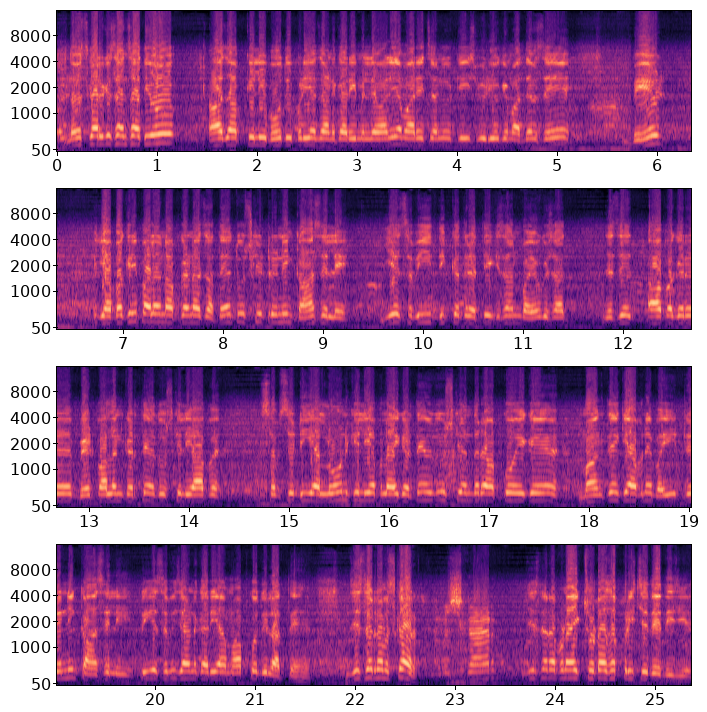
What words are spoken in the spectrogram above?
नमस्कार किसान साथियों आज आपके लिए बहुत ही बढ़िया जानकारी मिलने वाली है। हमारे चैनल की इस वीडियो के माध्यम से भेड़ या बकरी पालन आप करना चाहते हैं तो उसकी ट्रेनिंग कहाँ से लें? ये सभी दिक्कत रहती है किसान भाइयों के साथ। जैसे आप अगर भेड़ पालन करते हैं तो उसके लिए आप सब्सिडी या लोन के लिए अप्लाई करते हैं तो उसके अंदर आपको एक मांगते हैं कि आपने भाई ट्रेनिंग कहाँ से ली? तो ये सभी जानकारी हम आपको दिलाते हैं। जी सर नमस्कार। नमस्कार। जी सर अपना एक छोटा सा परिचय दे दीजिए।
